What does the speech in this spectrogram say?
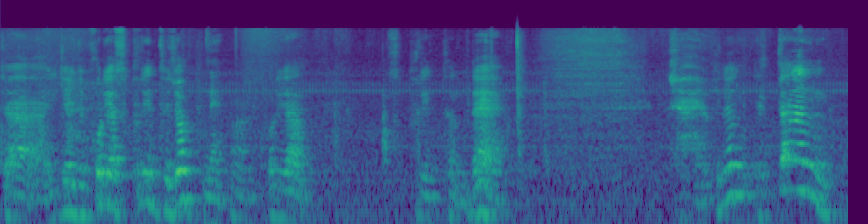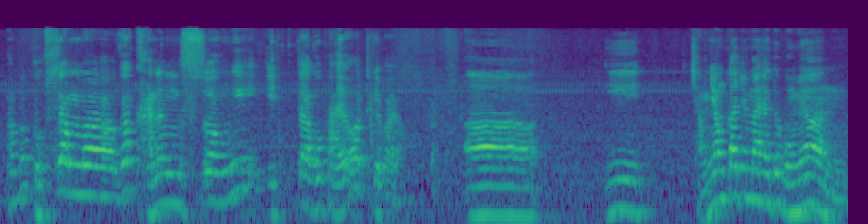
자, 이게 이제 코리아 스프린트죠? 네. 어, 코리아 스프린트인데, 자, 여기는 일단은 한번 국산화가 가능성이 있다고 봐요? 어떻게 봐요? 어, 이 작년까지만 해도 보면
